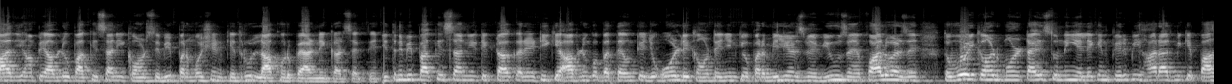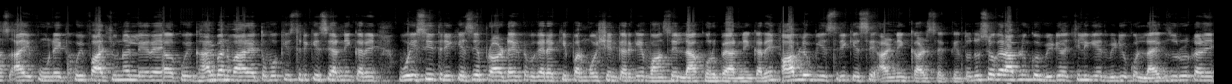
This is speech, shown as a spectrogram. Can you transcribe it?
बाद यहाँ पे आप लोग पाकिस्तानी अकाउंट से भी प्रमोशन के थ्रू लाखों रुपए अर्निंग कर सकते हैं। जितने भी पाकिस्तानी टिकटॉक करें ठीक है, आप लोगों को पता है, उनके जो ओल्ड अकाउंट है, जिनके ऊपर मिलियंस में व्यूज़ हैं फॉलोअर्स हैं तो वो अकाउंट मोनेटाइज तो नहीं है, लेकिन फिर भी हर आदमी के पास आईफोन है, कोई फॉर्चूनर ले रहे हैं, कोई घर बनवा रहे हैं तो वो किस तरीके से अर्निंग करें, वो इसी तरीके से प्रोडक्ट वगैरह की प्रमोशन करके वहाँ से लाखों रुपए अर्निंग करें, आप लोग भी इस तरीके से अर्निंग कर सकते हैं। तो दोस्तों, अगर आप लोगों को वीडियो अच्छी लगी तो वीडियो को लाइक ज़रूर करें,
